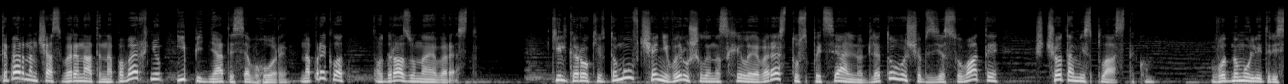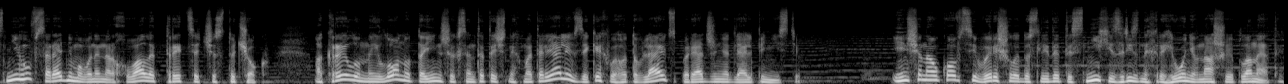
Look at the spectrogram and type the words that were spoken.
Тепер нам час виринати на поверхню і піднятися в гори, наприклад, одразу на Еверест. Кілька років тому вчені вирушили на схили Евересту спеціально для того, щоб з'ясувати, що там із пластиком. В одному літрі снігу в середньому вони нарахували 30 чисточок, акрилу, нейлону та інших синтетичних матеріалів, з яких виготовляють спорядження для альпіністів. Інші науковці вирішили дослідити сніг із різних регіонів нашої планети.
